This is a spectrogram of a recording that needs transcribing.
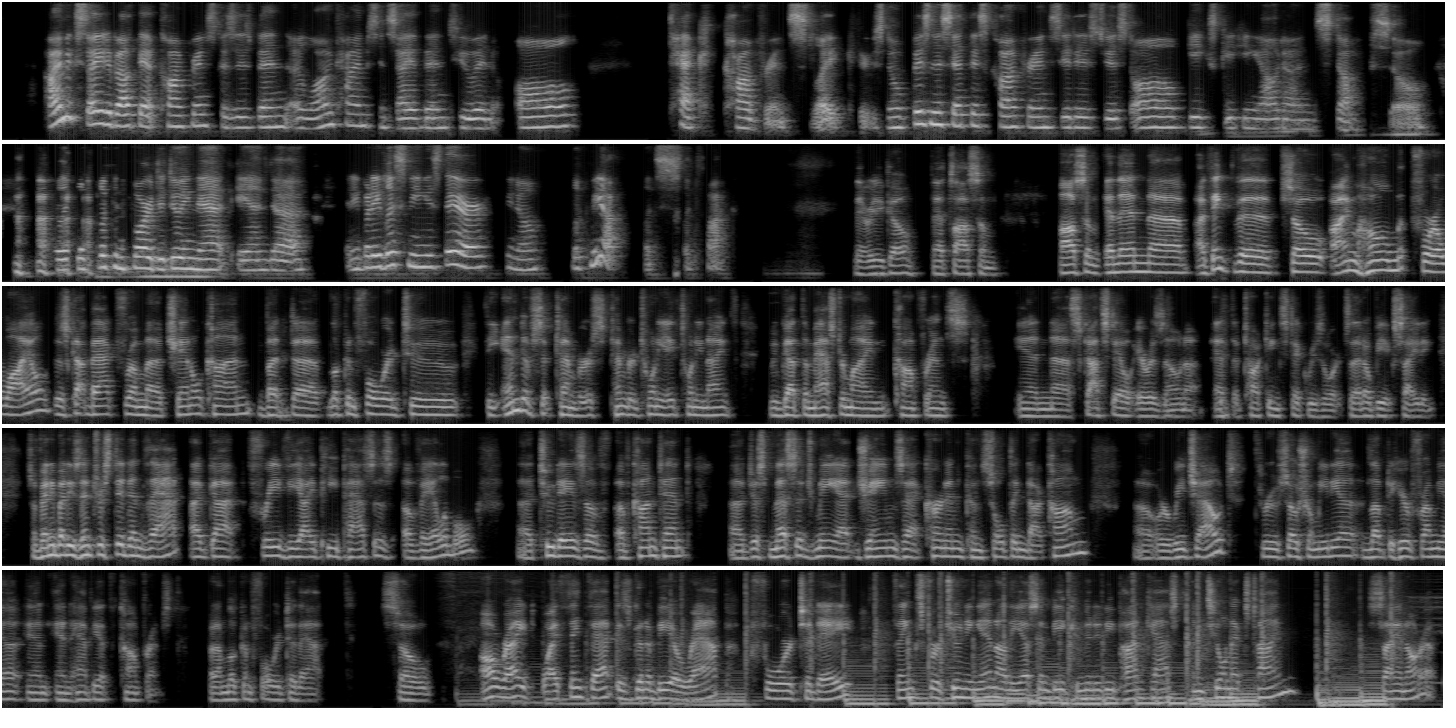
I'm excited about that conference because it's been a long time since I have been to an all tech conference. Like there's no business at this conference. It is just all geeks geeking out on stuff. So really looking forward to doing that. And uh, anybody listening is there, you know, look me up. Let's let's talk. There you go. That's awesome. Awesome. And then uh, I think the so I'm home for a while. Just got back from uh, ChannelCon, but uh, looking forward to the end of September, September 28th, 29th. We've got the Mastermind Conference in uh, Scottsdale, Arizona at the Talking Stick Resort. So that'll be exciting. So if anybody's interested in that, I've got free VIP passes available, uh, two days of, of content uh, just message me at james at kernanconsulting.com uh, or reach out through social media. I'd love to hear from you and, and have you at the conference. But I'm looking forward to that. So, all right. Well, I think that is going to be a wrap for today. Thanks for tuning in on the SMB Community Podcast. Until next time, sayonara.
